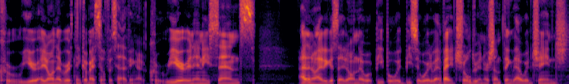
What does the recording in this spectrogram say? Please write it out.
career. I don't ever think of myself as having a career in any sense. I don't know. I guess I don't know what people would be so worried about. If I had children or something, that would change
